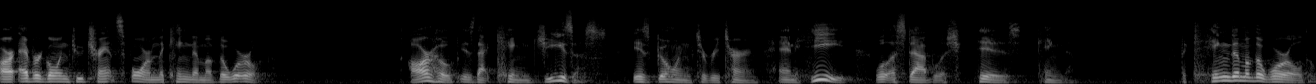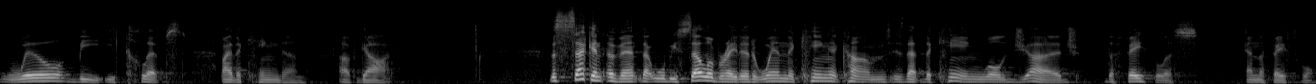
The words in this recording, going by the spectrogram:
are ever going to transform the kingdom of the world. Our hope is that King Jesus is going to return and he will establish his kingdom. The kingdom of the world will be eclipsed by the kingdom of God. The second event that will be celebrated when the king comes is that the king will judge the faithless and the faithful.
